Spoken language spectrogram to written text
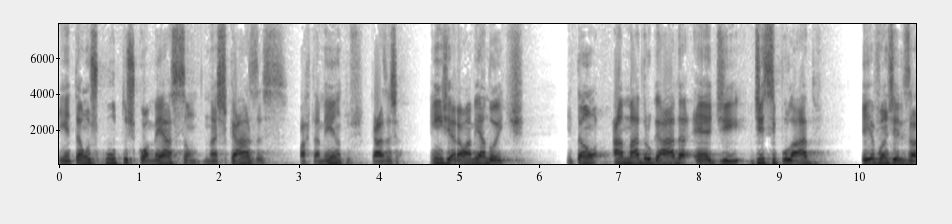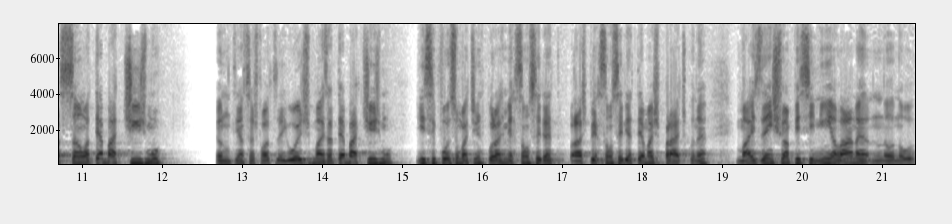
então, os cultos começam nas casas, apartamentos, casas em geral à meia-noite. Então, a madrugada é de discipulado, evangelização, até batismo. Eu não tenho essas fotos aí hoje, mas até batismo. E se fosse um batismo por aspersão, seria, aspersão seria até mais prático, né? Mas enchem uma piscininha lá na, no, no,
